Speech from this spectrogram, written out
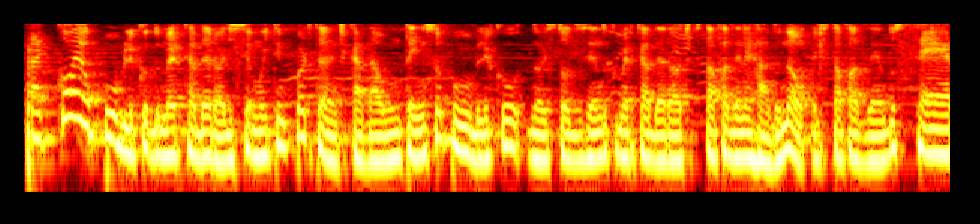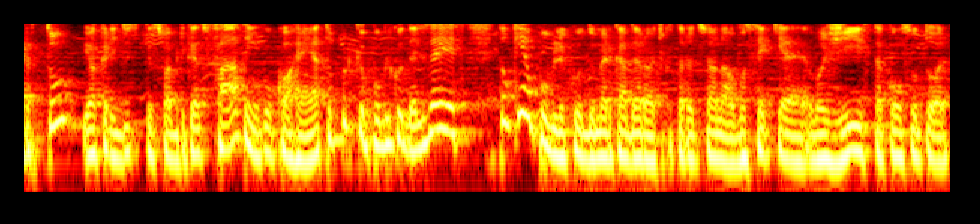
para qual é o público do mercado erótico? Isso é muito importante. Cada um tem o seu público. Não estou dizendo que o mercado erótico está fazendo errado. Não, ele está fazendo certo. Eu acredito que os fabricantes fazem o correto porque o público deles é esse. Então, quem é o público do mercado erótico tradicional? Você que é lojista, consultor,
